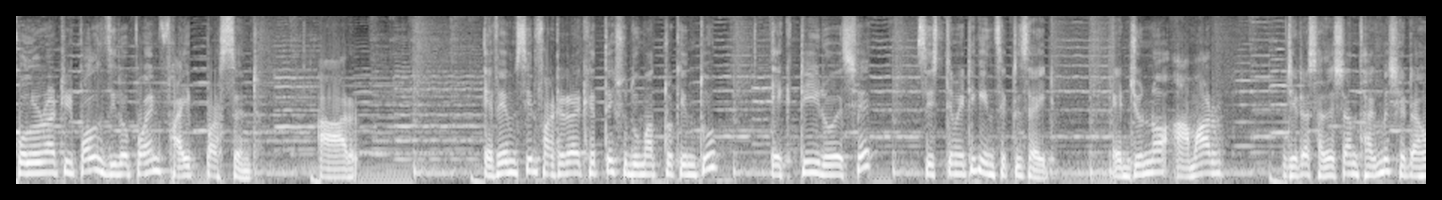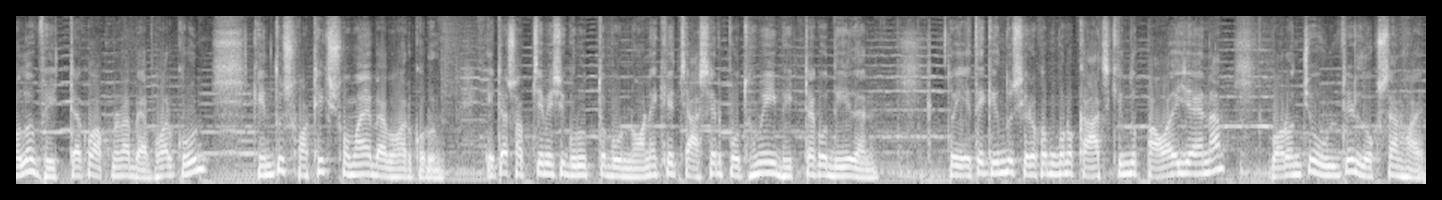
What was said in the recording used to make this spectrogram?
কোলোনাটিপল জিরো পয়েন্ট ফাইভ পার্সেন্ট আর এফএমসির ফার্টিলাইজার ক্ষেত্রে শুধুমাত্র কিন্তু একটিই রয়েছে সিস্টেমেটিক ইনসেকটিসাইড এর জন্য আমার যেটা সাজেশন থাকবে সেটা হলো ভিটটাকেও আপনারা ব্যবহার করুন, কিন্তু সঠিক সময়ে ব্যবহার করুন। এটা সবচেয়ে বেশি গুরুত্বপূর্ণ। অনেকে চাষের প্রথমেই ভিটটাকেও দিয়ে দেন। তো এতে কিন্তু সেরকম কোনো কাজ কিন্তু পাওয়াই যায় না, বরঞ্চ উল্টে লোকসান হয়।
